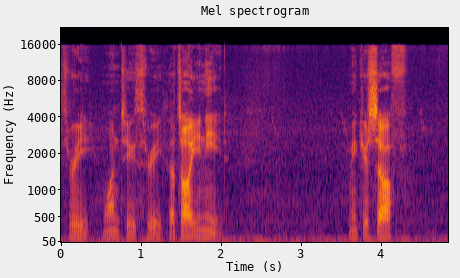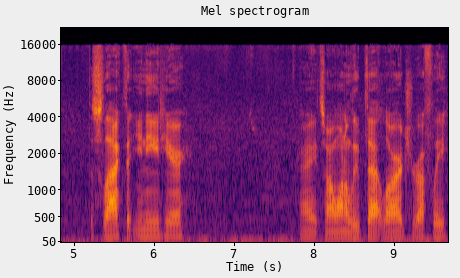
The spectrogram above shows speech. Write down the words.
three. One, two, three. That's all you need. Make yourself the slack that you need here. Right, so I want to loop that large roughly.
